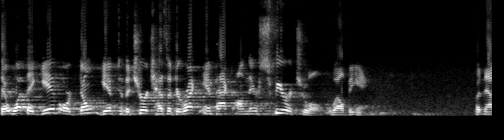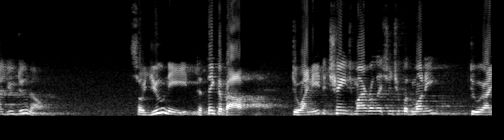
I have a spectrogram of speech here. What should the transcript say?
that what they give or don't give to the church has a direct impact on their spiritual well being. But now you do know. So you need to think about do I need to change my relationship with money? Do I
